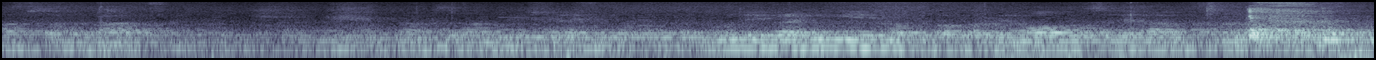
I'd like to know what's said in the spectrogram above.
آپ سب کا آپ سلام پیش کریں درود ابراہیمی ایک مرتبہ پڑھ لیں اللہم صلی اللہ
